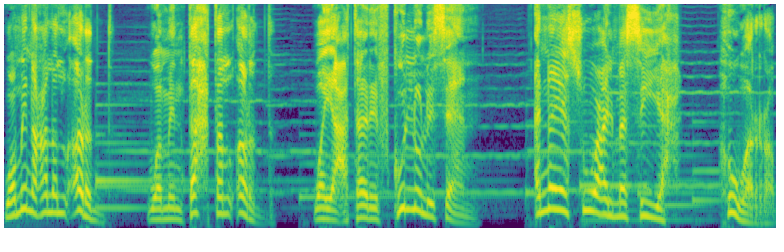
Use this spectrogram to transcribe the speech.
ومن على الأرض ومن تحت الأرض ويعترف كل لسان أن يسوع المسيح هو الرب.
